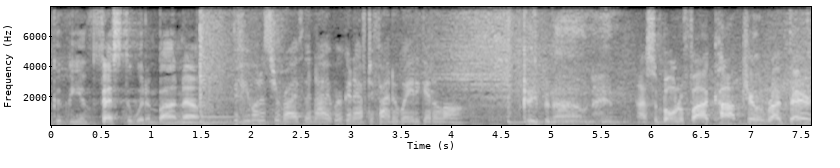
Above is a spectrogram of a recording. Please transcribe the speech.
Could be infested with him by now. If you want to survive the night, we're gonna have to find a way to get along. Keep an eye on him. That's a bona fide cop killer right there.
